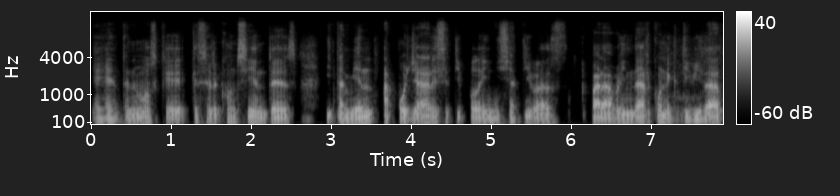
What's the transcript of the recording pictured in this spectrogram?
Eh, tenemos que, que ser conscientes y también apoyar ese tipo de iniciativas para brindar conectividad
